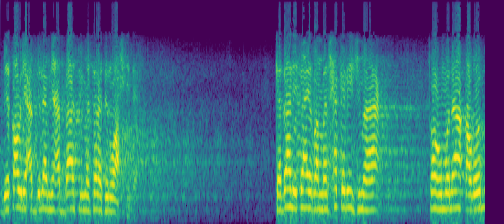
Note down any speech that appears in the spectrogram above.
بقول عبد الله بن عباس في مسألة واحدة. كذلك أيضا من حكى الإجماع فهو مناقض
